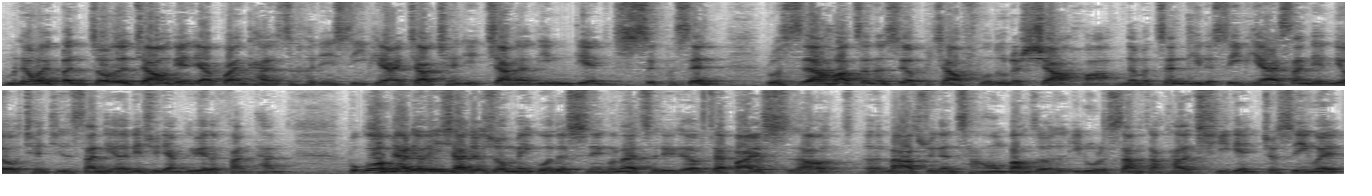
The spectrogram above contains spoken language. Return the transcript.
我们认为本周的焦点要观看的是核心 CPI，较前期降了零点四 percent。如果是这样的话，真的是有比较幅度的下滑。那么整体的 CPI 三点六，前期是三点二，连续两个月的反弹。不过我们要留意一下，就是说美国的十年公债殖利率在八月十号呃拉出一根长红棒之后，一路的上涨。它的起点就是因为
